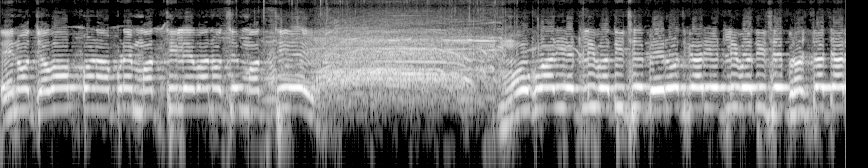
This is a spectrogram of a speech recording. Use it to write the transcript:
એનો જવાબ પણ આપણે મતથી લેવાનો છે, મતથી. મોંઘવારી એટલી વધી છે, બેરોજગારી એટલી વધી છે, ભ્રષ્ટાચાર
